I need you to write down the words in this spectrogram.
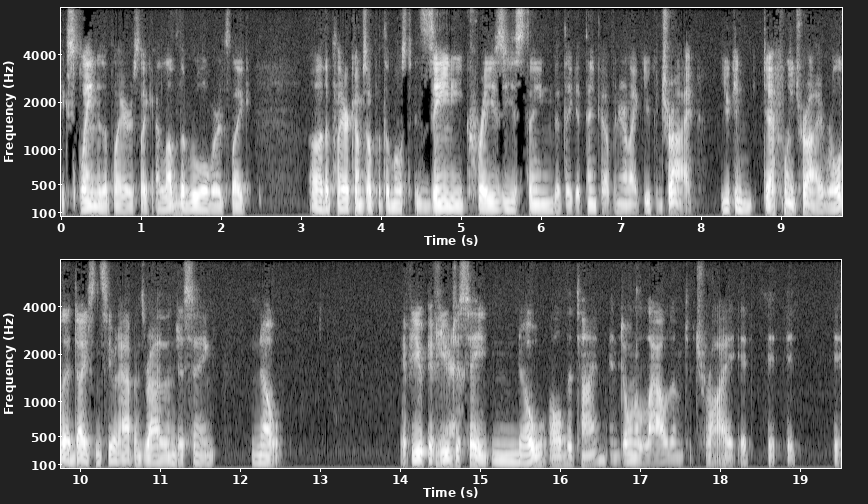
explain to the players. Like I love the rule where it's like, oh, the player comes up with the most zany, craziest thing that they could think of, and you're like, you can try. You can definitely try. Roll that dice and see what happens, rather than just saying no. If you if you just say no all the time and don't allow them to try, it it, it it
